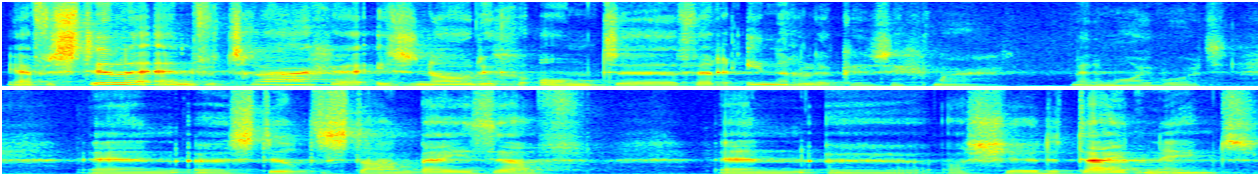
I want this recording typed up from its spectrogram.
Ja, verstillen en vertragen is nodig om te verinnerlijken, zeg maar met een mooi woord. En uh, stil te staan bij jezelf. En uh, als je de tijd neemt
